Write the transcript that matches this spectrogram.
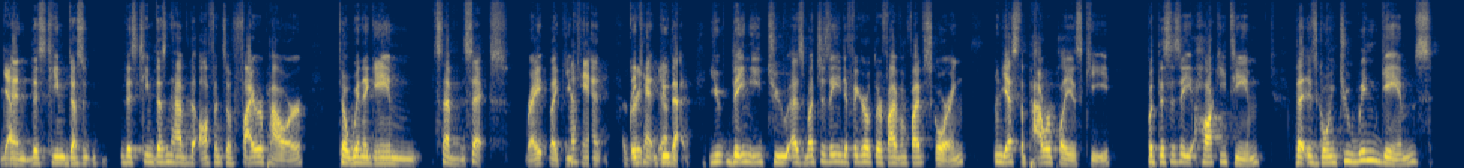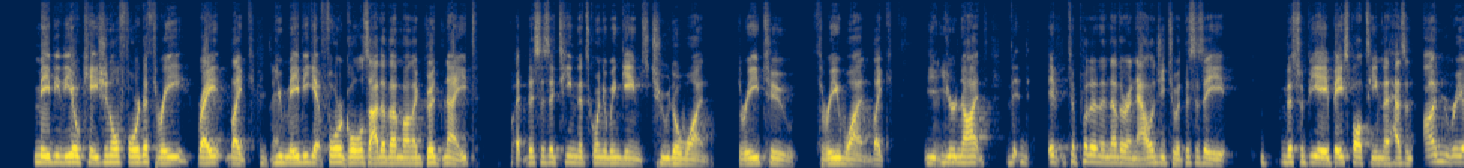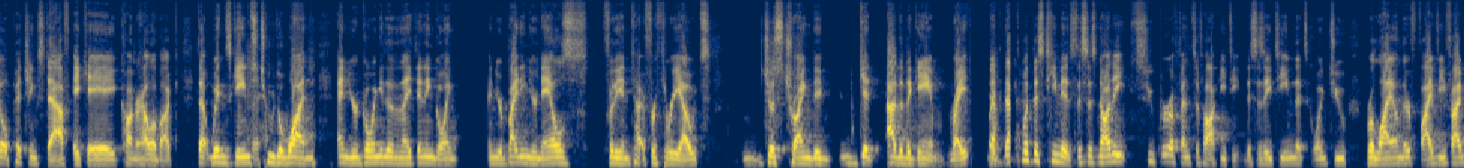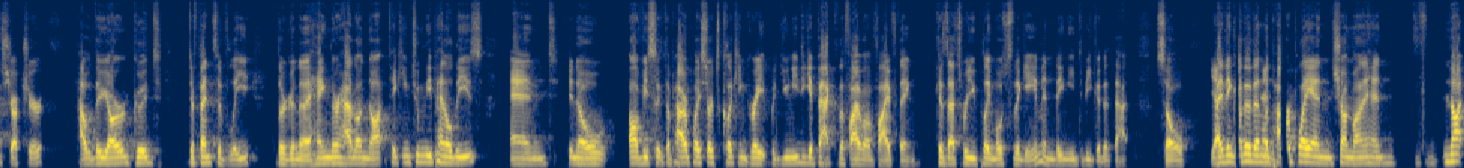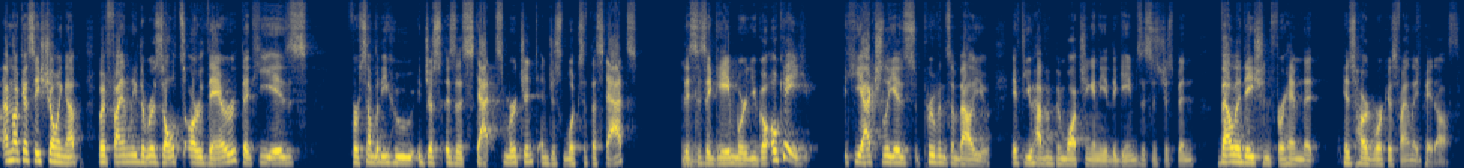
Yeah. And this team doesn't. This team doesn't have the offensive firepower to win a game seven six. Right? Like you Yeah. can't Agreed. they can't Yeah. do that. You they need to as much as they need to figure out their 5 on 5 scoring. And yes, the power play is key, but this is a hockey team that is going to win games maybe the occasional 4 to 3, right? Like Yeah. you maybe get 4 goals out of them on a good night, but this is a team that's going to win games 2 to 1, 3 2, 3 1. Like Mhm. you're not if to put in another analogy to it, this is a this would be a baseball team that has an unreal pitching staff, aka Connor Hellebuyck, that wins games two to one, and you're going into the ninth inning going and you're biting your nails for the entire for three outs, just trying to get out of the game, right? Like that's what this team is. This is not a super offensive hockey team. This is a team that's going to rely on their 5v5 structure, how they are good defensively. They're going to hang their hat on not taking too many penalties. And, you know, obviously if the power play starts clicking great, but you need to get back to the five on five thing because that's where you play most of the game and they need to be good at that. So Yeah. I think other than And- the power play and Sean Monahan, not I'm not gonna say showing up, but finally the results are there that he is for somebody who just is a stats merchant and just looks at the stats. This mm-hmm. is a game where you go, okay, he actually has proven some value. If you haven't been watching any of the games, this has just been validation for him that his hard work has finally paid off.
